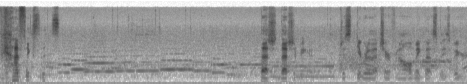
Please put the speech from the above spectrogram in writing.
we gotta fix this. That sh that should be good. Just get rid of that chair for now. I'll make that space bigger.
